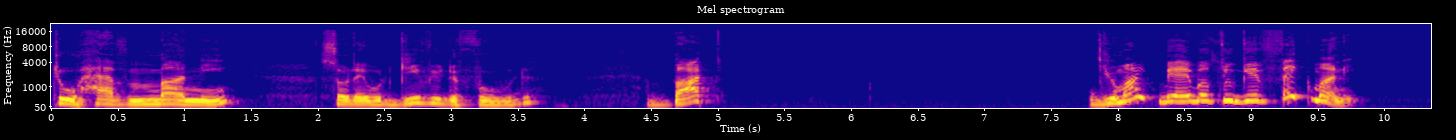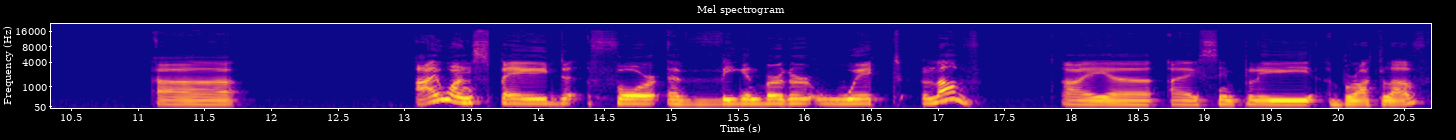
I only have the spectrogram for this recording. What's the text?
to have money so they would give you the food, but you might be able to give fake money. Uh, I once paid for a vegan burger with love. I uh, I simply brought love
